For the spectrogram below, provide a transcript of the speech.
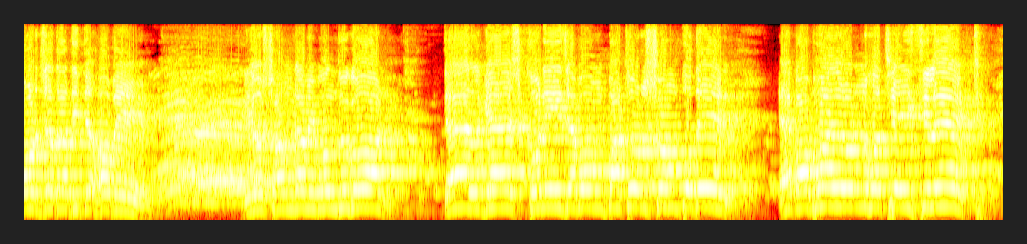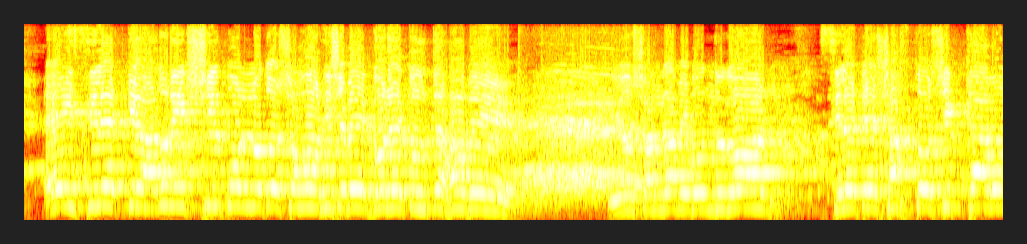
মর্যাদা দিতে হবে। প্রিয় সংগ্রামী বন্ধুগণ, তেল, গ্যাস, খনিজ এবং পাথর সম্পদের এক অভয়ারণ্য হচ্ছে এই সিলেট। এই সিলেটকে আধুনিক শিল্পোন্নত শহর হিসেবে গড়ে তুলতে হবে। প্রিয় সংগ্রামী বন্ধুগণ সিলেটের স্বাস্থ্য, শিক্ষা এবং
